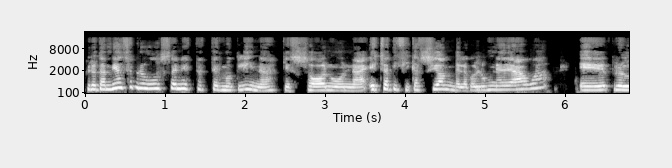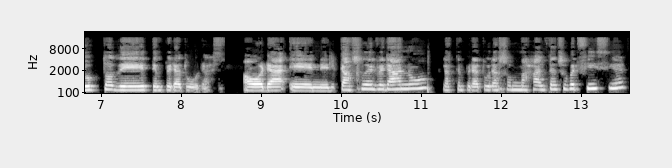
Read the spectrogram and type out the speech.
pero también se producen estas termoclinas, que son una estratificación de la columna de agua eh, producto de temperaturas. Ahora, en el caso del verano, las temperaturas son más altas en superficie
